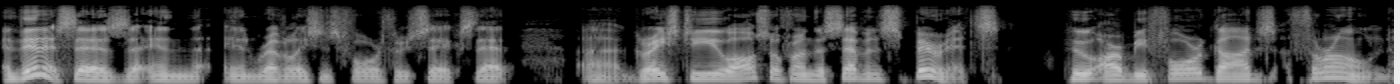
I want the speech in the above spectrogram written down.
And then it says in in Revelations four through six that uh, grace to you also from the seven spirits who are before God's throne.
